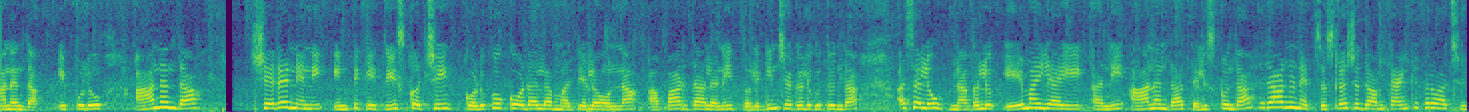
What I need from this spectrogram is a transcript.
ఆనంద. ఇప్పుడు ఆనంద శరణ్యని ఇంటికి తీసుకొచ్చి కొడుకు కోడళ్ళ మధ్యలో ఉన్న అపార్థాలని తొలగించగలుగుతుందా? అసలు నగలు ఏమయ్యాయి అని ఆనంద తెలుసుకుందా? రాను నెప్సెస్లో చూద్దాం. థ్యాంక్ యూ ఫర్ వాచింగ్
